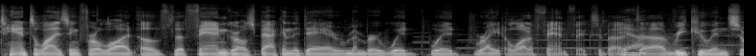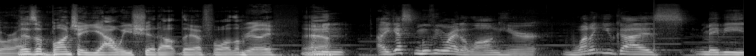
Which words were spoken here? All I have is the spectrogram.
tantalizing for a lot of the fangirls back in the day. I remember would would write a lot of fanfics about Yeah. uh, Riku and Sora. There's a bunch of yaoi shit out there for them. Really? Yeah. I mean, I guess moving right along here, why don't you guys maybe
